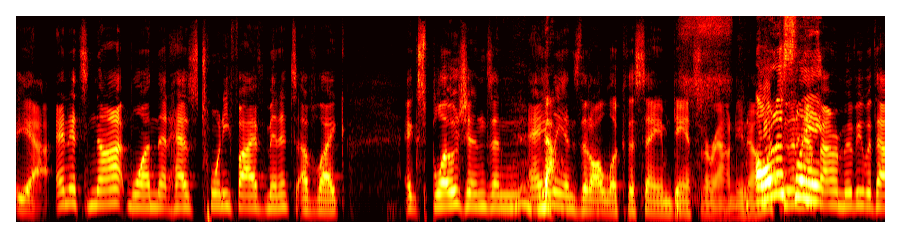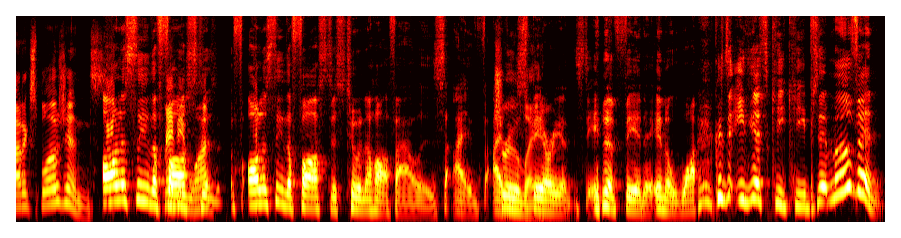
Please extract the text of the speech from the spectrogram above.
yeah, and it's not one that has 25 minutes of like explosions and aliens that all look the same dancing around. You know, a two and a Honestly- half hour movie without explosions. Honestly, the Maybe fastest. Honestly, the fastest two and a half hours I've I've experienced in a theater in a while because it just keeps it moving.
